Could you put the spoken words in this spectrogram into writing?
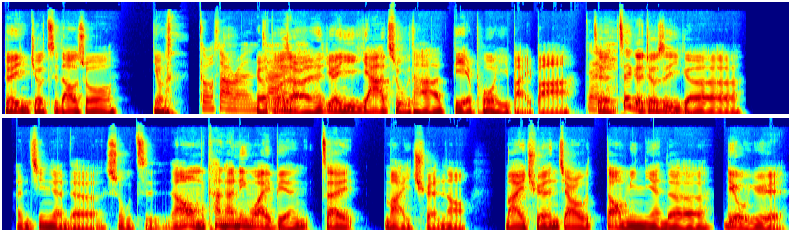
所以你就知道说有 多少人有多少人愿意压住它跌破一百八，这这个就是一个很惊人的数字。然后我们看看另外一边在买权哦，买权假如到明年的六月。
